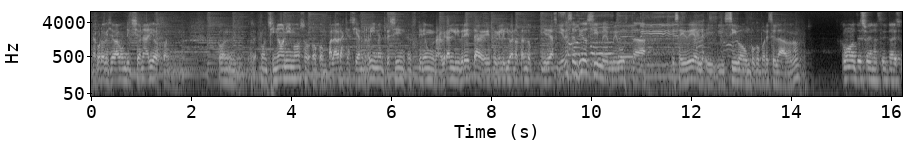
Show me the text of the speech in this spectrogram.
Me acuerdo que llevaba un diccionario con, con, con sinónimos o, o con palabras que hacían rima entre sí. Tenía una gran libreta que le iba anotando ideas. Y en ese sentido sí me, me gusta esa idea y, la- y- y sigo un poco por ese lado, ¿no? ¿Cómo te suena, Zeta, eso?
